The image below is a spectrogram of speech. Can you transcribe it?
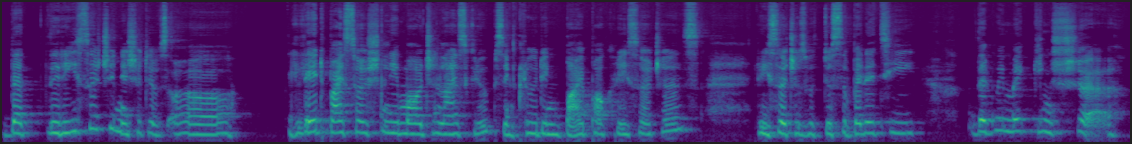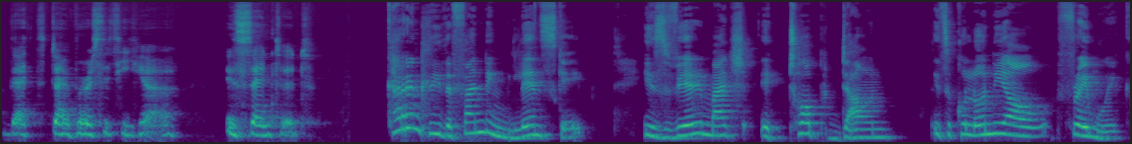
that the research initiatives are led by socially marginalized groups, including BIPOC researchers, researchers with disability, that we're making sure that diversity here is centered. Currently, the funding landscape is very much a top down, it's a colonial framework,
